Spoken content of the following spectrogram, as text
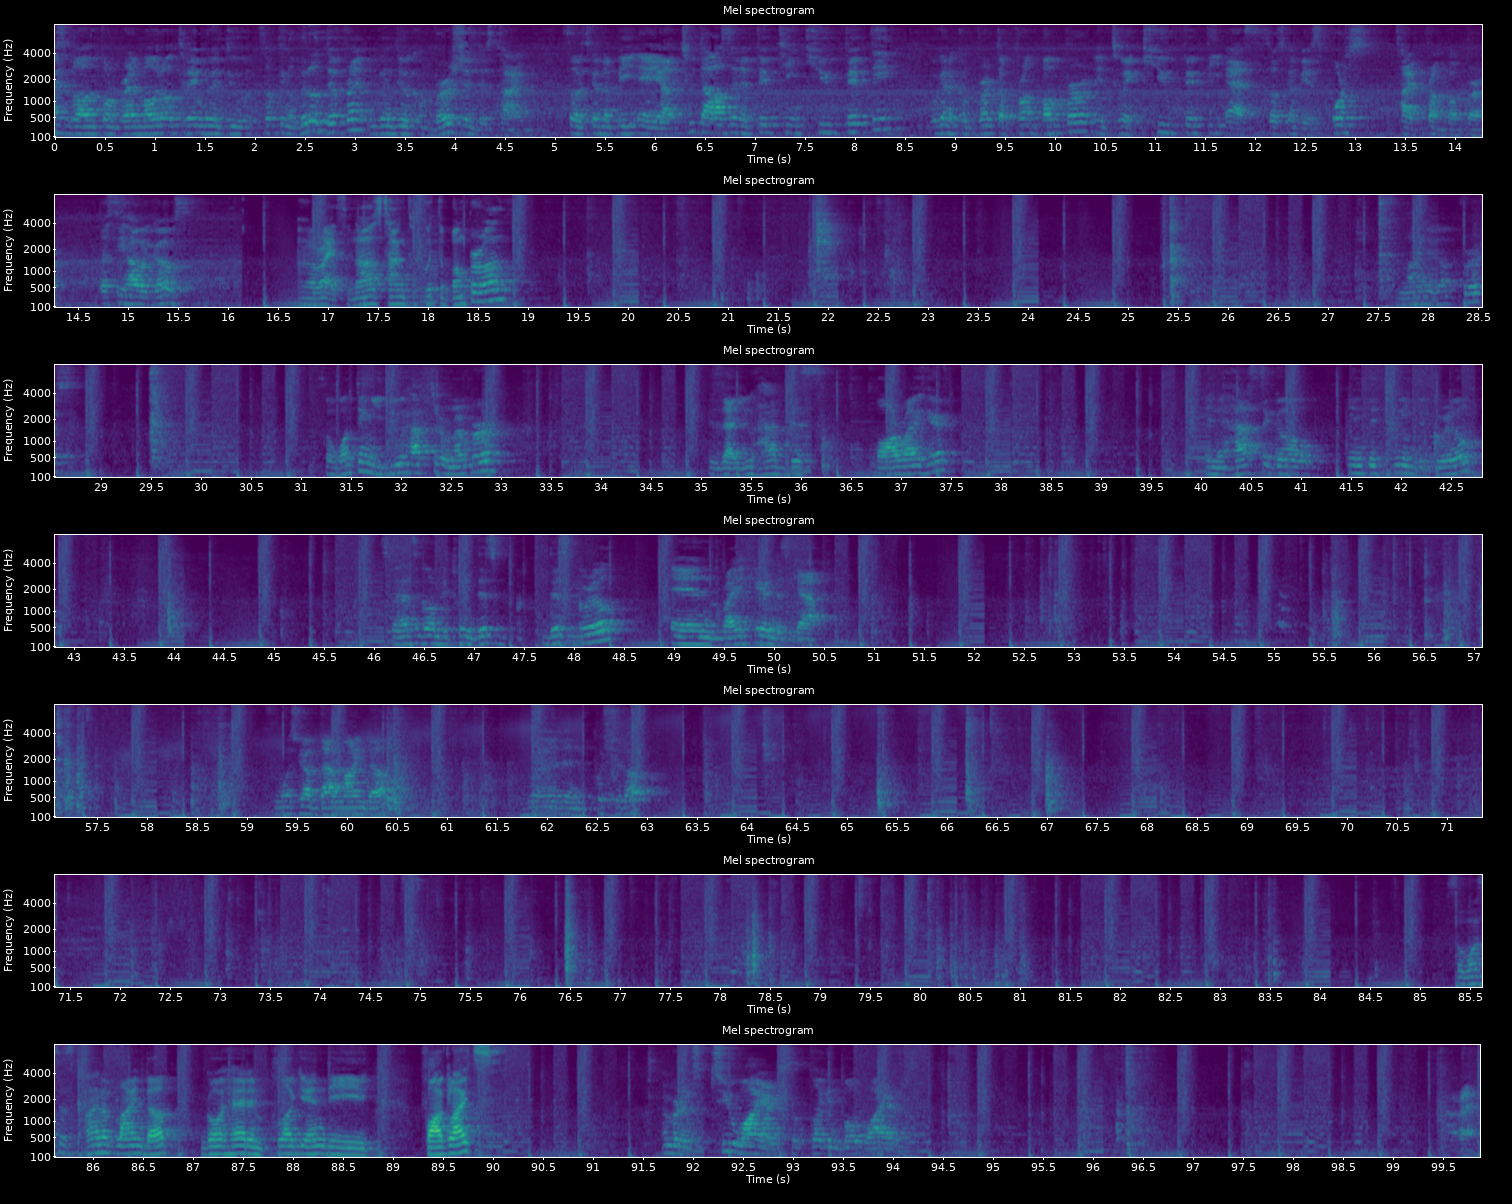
guys, it's Alan from ReveMoto. Today we're gonna do something a little different. We're gonna do a conversion this time. So it's gonna be a uh, 2015 Q50. We're gonna convert the front bumper into a Q50S. So it's gonna be a sports type front bumper. Let's see how it goes. All right, so now it's time to put the bumper on. Line it up first. So one thing you do have to remember is that you have this bar right here and it has to go in between the grill. So it has to go in between this this grill and right here in this gap. So once you have that lined up, and push it up. So once it's kind of lined up, go ahead and plug in the fog lights. Remember there's two wires, so plug in both wires. Alright.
